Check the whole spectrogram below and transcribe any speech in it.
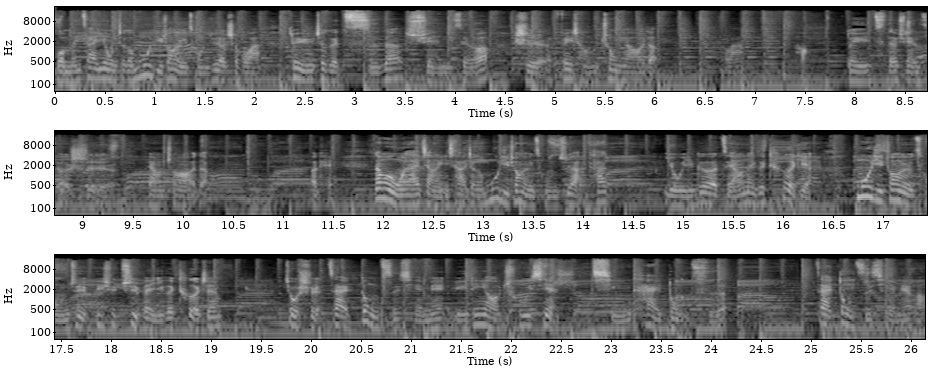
我们在用这个目的状语从句的时候啊，对于这个词的选择是非常重要的，好吧？好，对于词的选择是非常重要的。OK，那么我们来讲一下这个目的状语从句啊，它有一个怎样的一个特点？目的状语从句必须具备一个特征。就是在动词前面一定要出现情态动词，在动词前面啊，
